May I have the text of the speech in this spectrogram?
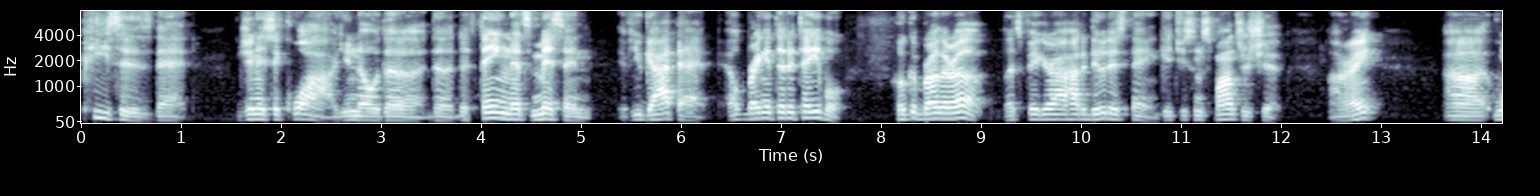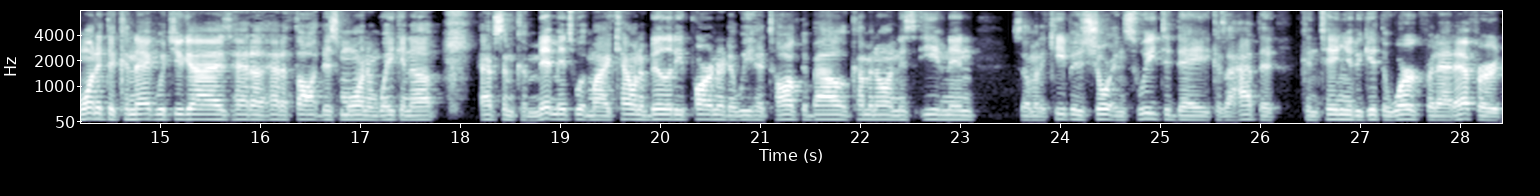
pieces that je ne sais quoi, you know, the the the thing that's missing. If you got that, help bring it to the table. Hook a brother up. Let's figure out how to do this thing. Get you some sponsorship. All right. Uh, wanted to connect with you guys. Had a had a thought this morning, waking up. Have some commitments with my accountability partner that we had talked about coming on this evening. So I'm going to keep it short and sweet today because I had to continue to get to work for that effort.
